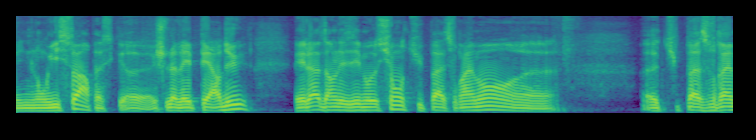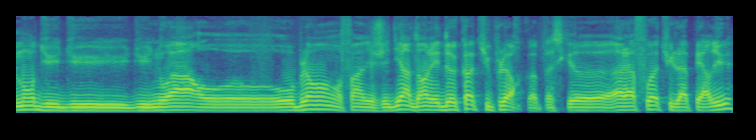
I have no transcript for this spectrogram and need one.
une longue histoire parce que je l'avais perdu. Et là, dans les émotions, tu passes vraiment, euh, euh, tu passes vraiment du, noir au, blanc. Enfin, je veux dire, dans les deux cas, tu pleures, quoi, parce que à la fois tu l'as perdu.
